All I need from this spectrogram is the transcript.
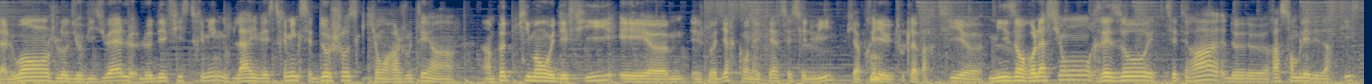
la louange, l'audiovisuel, le défi streaming, live et streaming, c'est deux choses qui ont rajouté un, peu de piment au défi et, euh, je dois dire qu'on a été assez séduits. Puis après, il y a eu toute la partie euh, mise en relation, réseau, etc., de, rassembler des artistes.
